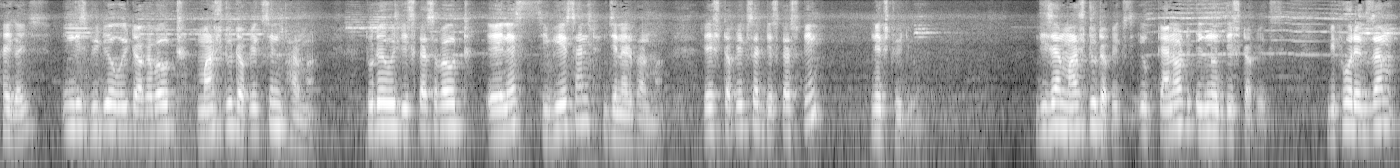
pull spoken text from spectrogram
Hi guys, in this video we talk about must do topics in pharma. Today we discuss about ANS, CVS and general pharma. Rest topics are discussed in next video. These are must do topics. You cannot ignore these topics. Before exam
